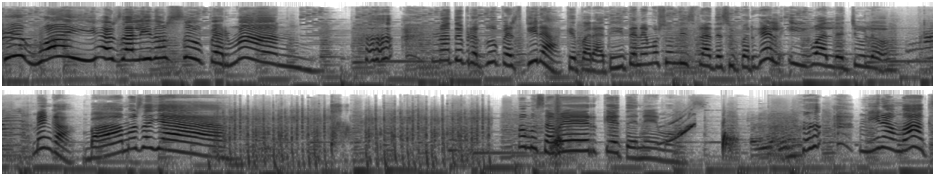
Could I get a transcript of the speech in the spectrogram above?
¡Qué guay! ¡Ha salido Superman! no te preocupes, Kira, que para ti tenemos un disfraz de Supergirl igual de chulo. Venga, vamos allá. Vamos a ver qué tenemos. Mira, Max,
